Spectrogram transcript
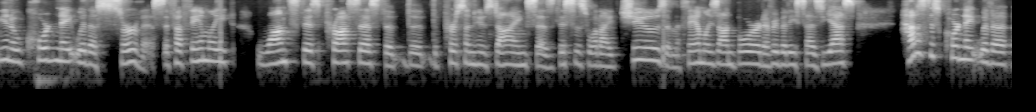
you know coordinate with a service if a family wants this process the the the person who's dying says this is what i choose and the family's on board everybody says yes how does this coordinate with a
